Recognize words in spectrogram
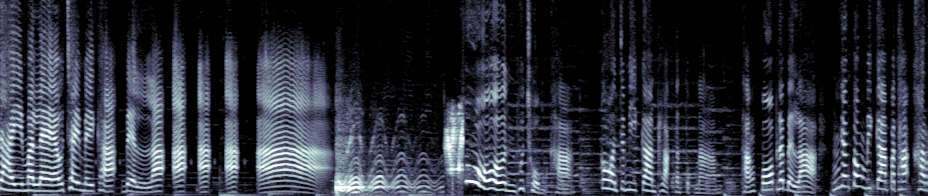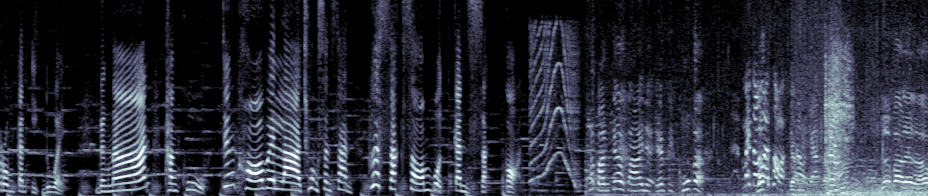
ใจมาแล้วใช่ไหมคะ เบลล่าอะอะอะอะคุณผู้ชมคะก่อนจะมีการผลักกันตกน้ำทั้งโป๊ปและเบลล่ายังต้องมีการประทะคารมกันอีกด้วย ดังนั้นทั้งคู่จึงขอเวลาช่วงสั้นๆ เพื่อซักซ้อมบทกันสักก่อน ถ้าบันแก้วตายเนี่ย เอ็มติดคุกอะ ไม่ต้องมาสอนเอายังเลิกบ้าได้แล้ว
